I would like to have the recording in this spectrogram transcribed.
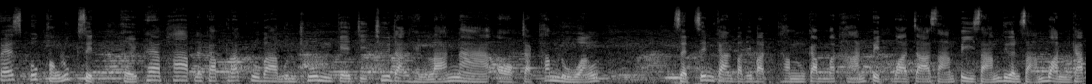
Facebook ของลูกศิษย์เผยแพร่ภาพนะครับ พระครูบาบุญชุ่มเกจิชื่อดังแห่งล้านนาออกจากถ้ำหลวง เสร็จสิ้นการปฏิบัติธรรมกรรมฐานปิดวาจา 3 ปี 3 เดือน 3 วันครับ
